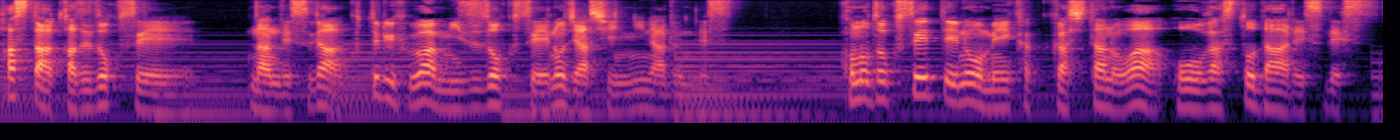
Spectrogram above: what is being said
ハスター風属性なんですが、クトゥルフは水属性の邪神になるんです。この属性っていうのを明確化したのはオーガスト・ダーレスです。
